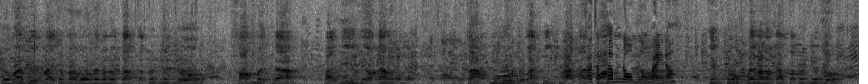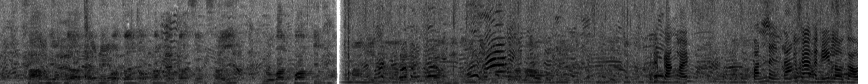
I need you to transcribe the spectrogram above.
อยู่วันดินใหม่เข้ามาวอมเลยมาลำดังกับรถเงินโยสองหมื่นแค่หมายนี้เดี๋ยวนั่งสามผู้อยู่วันพินผ่านวันเขาจะเพิ่มนมลงไปเนาะเจงทุกเลยมาลองการกับรถเงินอยู่ สามเห็นแถบไหนมีบ่อใต้หนองข้างอย่างนาเสียงใสอยู่บ้านความจิ้นผ่านมาเห็นมาทางนี้ก็มีแต่เป็นกระเบาก็มีเป็นน้ำดื่มน้ำกินน้ำเรียบกลางไรปั้นแดงตั้งไม่ใช่อันนี้เราจะเอา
